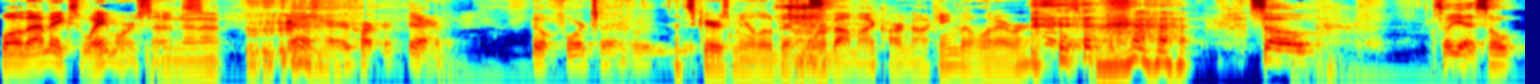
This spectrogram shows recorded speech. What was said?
Well, that makes way more sense. Yeah, her car. Yeah, built Ford to Ford. That scares me a little bit more about my car knocking, but whatever. So, so yeah, so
